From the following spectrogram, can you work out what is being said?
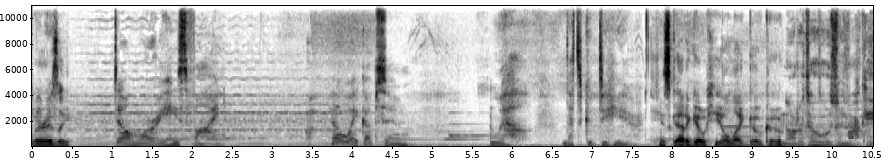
Where is he? Don't worry, he's fine. He'll wake up soon. Well, that's good to hear. He's got to go heal like Goku. Naruto Uzumaki.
